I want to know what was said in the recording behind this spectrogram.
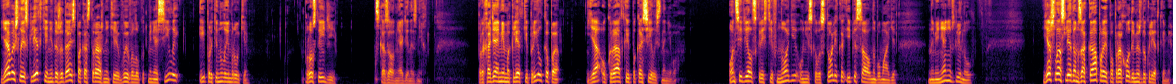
Я вышла из клетки, не дожидаясь, пока стражники выволокут меня силой, и протянула им руки. «Просто иди», — сказал мне один из них. Проходя мимо клетки Прилкопа, я украдкой покосилась на него. Он сидел, скрестив ноги у низкого столика и писал на бумаге. На меня не взглянул. Я шла следом за капрой по проходу между клетками.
